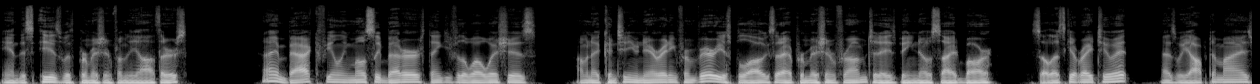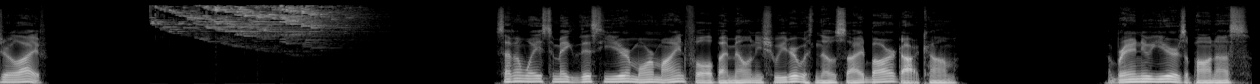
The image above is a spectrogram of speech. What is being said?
And this is with permission from the authors. I am back feeling mostly better. Thank you for the well wishes. I'm going to continue narrating from various blogs that I have permission from, today's being No Sidebar. So let's get right to it as we optimize your life. Seven Ways to Make This Year More Mindful by Melanie Schweder with NoSidebar.com. A brand new year is upon us,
